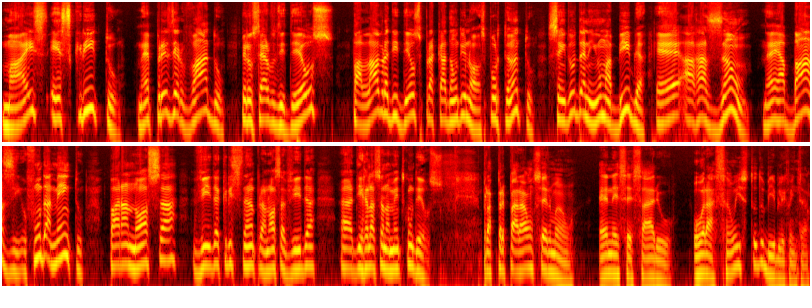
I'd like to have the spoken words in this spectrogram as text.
mas escrito, né, preservado pelos servos de Deus, palavra de Deus para cada um de nós. Portanto, sem dúvida nenhuma, a Bíblia é a razão, né, a base, o fundamento para a nossa vida cristã, para a nossa vida uh, de relacionamento com Deus. Para preparar um sermão, é necessário oração e estudo bíblico, então.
